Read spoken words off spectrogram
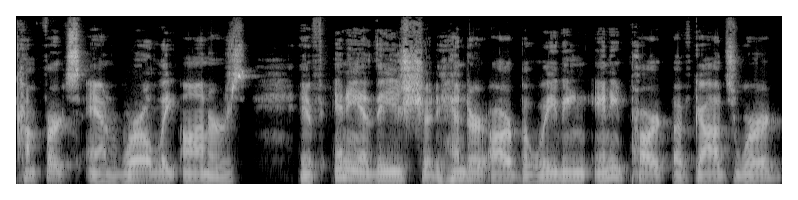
comforts, and worldly honors. If any of these should hinder our believing any part of God's Word,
